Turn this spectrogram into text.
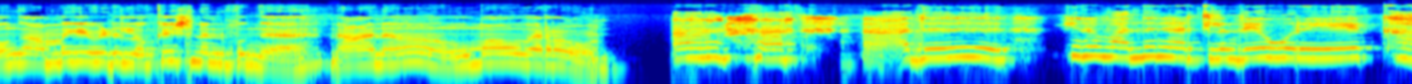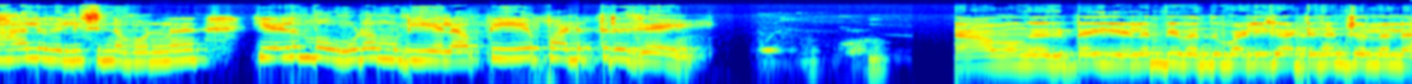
உங்க அம்மைக்கு வீடு லொகேஷன் அனுப்புங்க. நானும் உமாவும் வரோம் அது எனக்கு வந்த நேரத்துல இருந்தே ஒரே கால் வலி சின்ன பொண்ணு. எலும்ப கூட முடியல. அப்படியே படுத்துருக்கேன். நான் உங்ககிட்ட எலும்பி வந்து வழிகாட்டுங்கன்னு சொல்லல.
